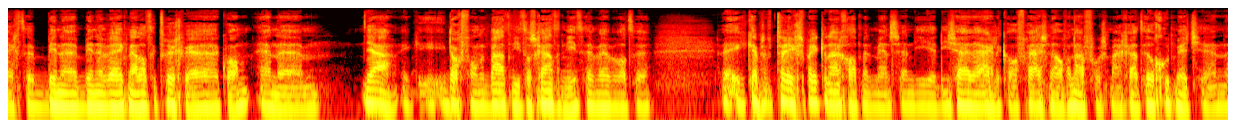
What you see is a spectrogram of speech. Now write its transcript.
echt eh, binnen, binnen een week nadat ik terug eh, kwam. En ehm, ja, ik, ik dacht van het baat niet, als gaat het niet. En we hebben wat... ik heb twee gesprekken daar gehad met mensen. En die, die zeiden eigenlijk al vrij snel van... nou, volgens mij gaat het heel goed met je. En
